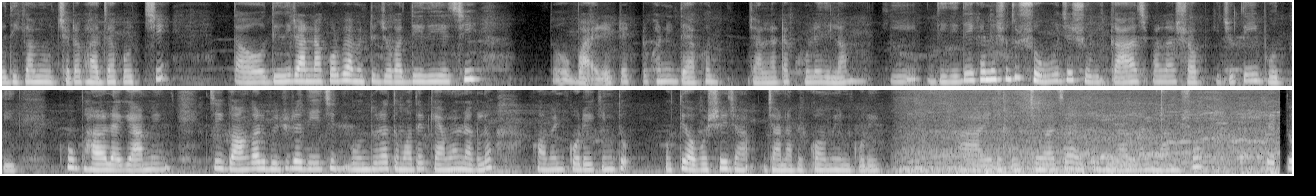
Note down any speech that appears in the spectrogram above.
ওদিকে আমি উচ্ছেটা ভাজা করছি। তাও দিদি রান্না করবে, আমি একটু জোগাড় দিয়ে দিয়েছি। তো বাইরেটা একটুখানি দেখো, জানলাটা খুলে দিলাম। কি? দিদিদের এখানে শুধু সবুজে সবুজ গাছপালা সব কিছুতেই ভর্তি। খুব ভালো লাগে। আমি যে গঙ্গার ভিডিওটা দিয়েছি, বন্ধুরা তোমাদের কেমন লাগল কমেন্ট করে কিন্তু অতি অবশ্যই জানাবে কমেন্ট করে। আর এদিকে উচ্ছে ভাজা এদিকে লাল লাল মাংস। তো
